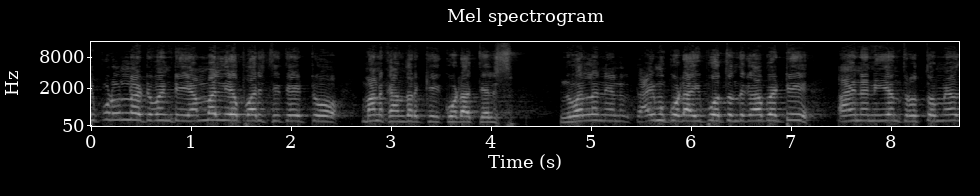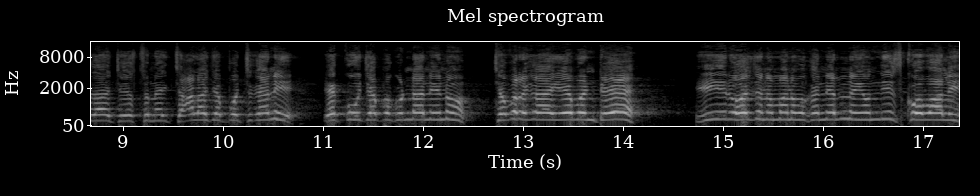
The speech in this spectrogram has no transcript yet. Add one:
ఇప్పుడున్నటువంటి ఎమ్మెల్యే పరిస్థితి ఎట్టు మనకందరికీ కూడా తెలుసు. అందువల్ల నేను టైం కూడా అయిపోతుంది కాబట్టి ఆయన నియంతృత్వం మీద చేస్తున్నాయి. చాలా చెప్పొచ్చు కానీ ఎక్కువ చెప్పకుండా నేను చివరిగా ఏమంటే ఈ రోజున మనం ఒక నిర్ణయం తీసుకోవాలి.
